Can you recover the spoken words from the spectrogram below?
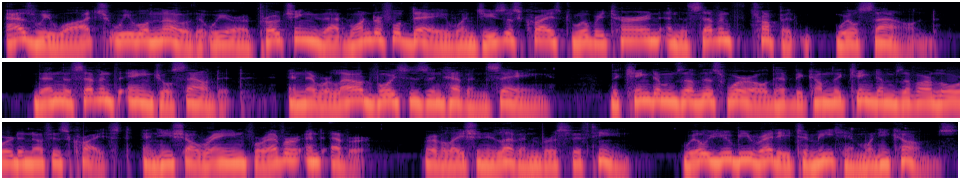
As we watch, we will know that we are approaching that wonderful day when Jesus Christ will return and the seventh trumpet will sound. Then the seventh angel sounded, and there were loud voices in heaven, saying, The kingdoms of this world have become the kingdoms of our Lord and of his Christ, and he shall reign for ever and ever. Revelation 11 verse 15. Will you be ready to meet him when he comes?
